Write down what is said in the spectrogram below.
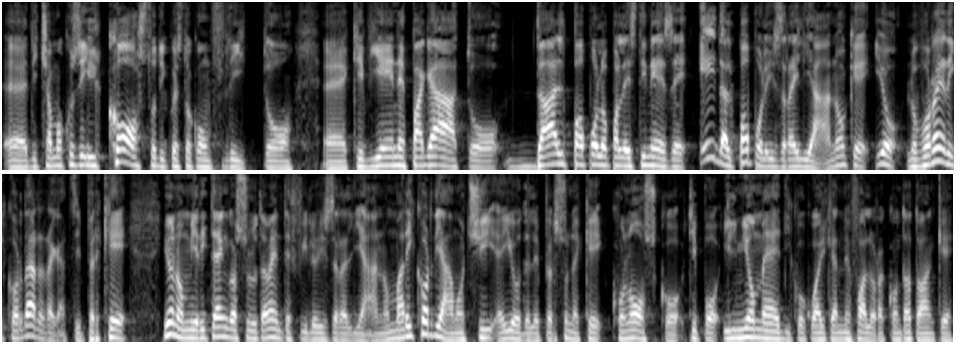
eh, diciamo così, il costo di questo conflitto eh, che viene pagato dal popolo palestinese e dal popolo israeliano, che io lo vorrei ricordare ragazzi perché io non mi ritengo assolutamente filo israeliano, ma ricordiamoci, e io ho delle persone che conosco, tipo il mio medico qualche anno fa, l'ho raccontato anche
